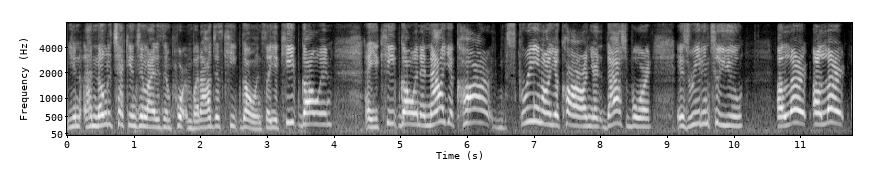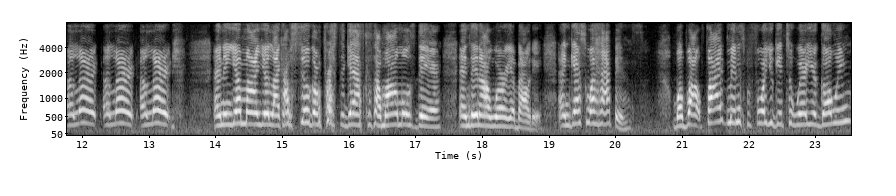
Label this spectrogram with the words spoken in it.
you know, I know the check engine light is important, but I'll just keep going. So you keep going and you keep going. And now your car screen on your car on your dashboard is reading to you alert, alert, alert, alert, alert. And in your mind, you're like, I'm still going to press the gas because I'm almost there. And then I'll worry about it. And guess what happens? About five minutes before you get to where you're going,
